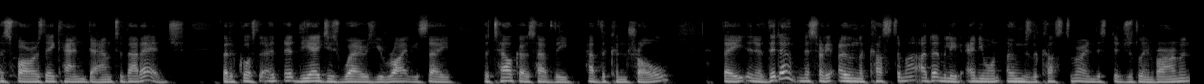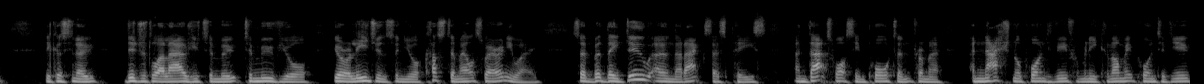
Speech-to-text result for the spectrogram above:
as far as they can down to that edge. But of course, at, the edge is where, as you rightly say, the telcos have the have the control. They, you know, they don't necessarily own the customer. I don't believe anyone owns the customer in this digital environment because, you know, digital allows you to move to move your your allegiance and your custom elsewhere anyway. So, but they do own that access piece, and that's what's important from a, a national point of view, from an economic point of view,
